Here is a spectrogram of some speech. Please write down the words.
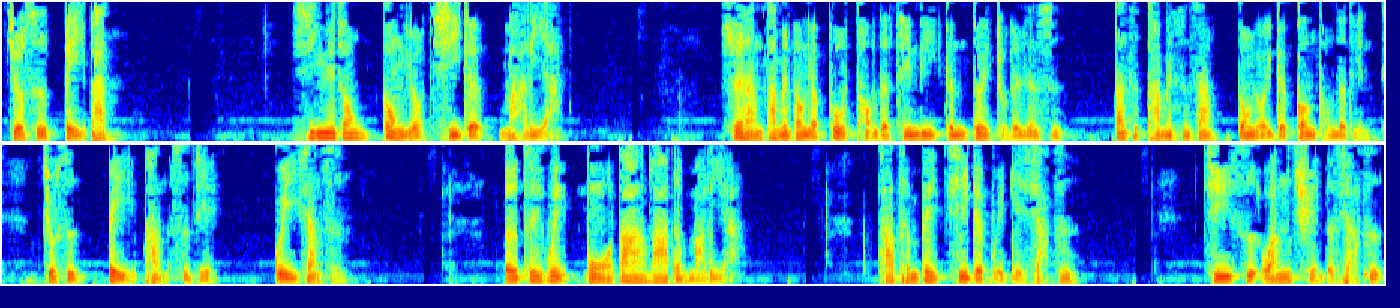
就是背叛。新约中共有七个玛利亚，虽然他们都有不同的经历跟对主的认识，但是他们身上都有一个共同的点，就是背叛世界。归向神，而这位抹大拉的玛利亚，她曾被七个鬼给挟制，其是完全的挟制，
